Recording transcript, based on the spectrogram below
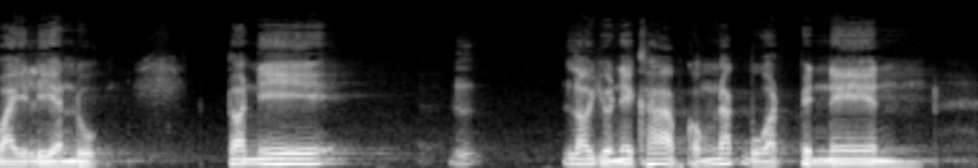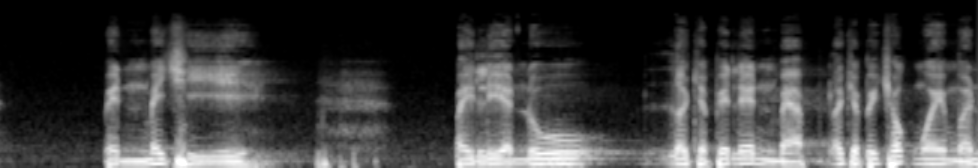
วัยเรียนลูก ตอนนี้เราอยู่ในคาบของนักบวชเป็นเนน เป็นไม่ชี ไปเรียนรู้ เราจะไปเล่นแบบ เราจะไปชกมวยเหมือน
